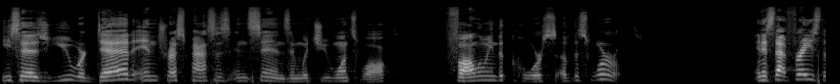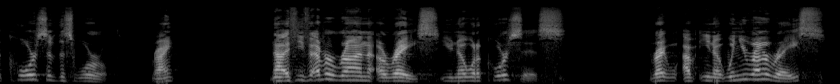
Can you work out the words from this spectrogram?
He says, You were dead in trespasses and sins in which you once walked, following the course of this world. And it's that phrase, the course of this world, right? Now, if you've ever run a race, you know what a course is, right? You know, when you run a race,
